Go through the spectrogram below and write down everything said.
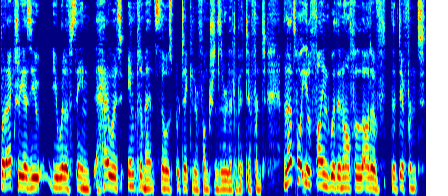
But actually, as you, you will have seen, how it implements those particular functions are a little bit different. And that's what you'll find with an awful lot of the different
